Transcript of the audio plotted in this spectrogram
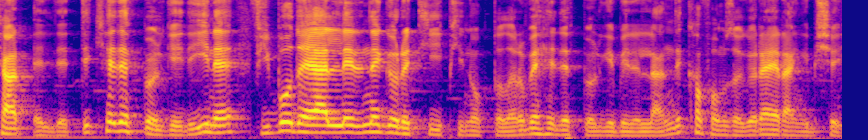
kar elde ettik. Hedef bölgeyi de yine Fibo değerlerine göre TP noktaları ve hedef bölge belirlendi. Kafamıza göre herhangi bir şey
